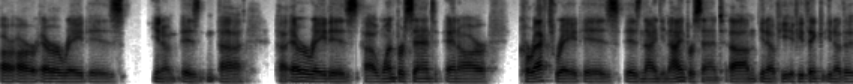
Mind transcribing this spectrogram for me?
our, our error rate is you know is uh, uh, error rate is uh, one and our correct rate is is 99%. Um, you know, if you if you think, you know, the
